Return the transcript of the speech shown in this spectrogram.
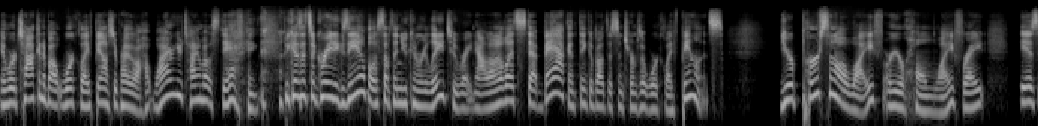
and we're talking about work life balance, you probably go, why are you talking about staffing? because it's a great example of something you can relate to right now. Now, let's step back and think about this in terms of work life balance. Your personal life or your home life, right, is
